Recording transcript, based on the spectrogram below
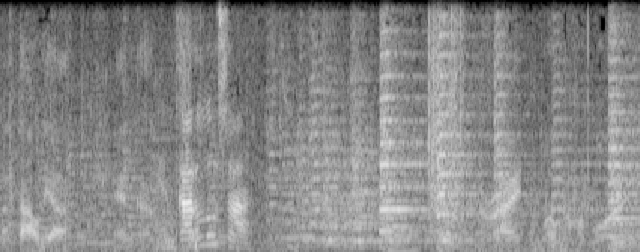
Natalia and Carlusa. And Carlusa. all right welcome aboard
